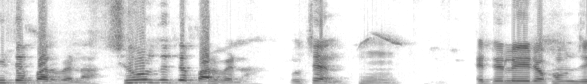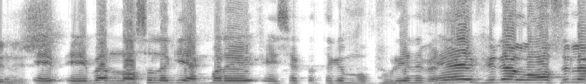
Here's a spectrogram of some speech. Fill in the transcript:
দিতে পারবে না শিওর দিতে পারবে না বুঝছেন? হুম। এটা হলো এরকম জিনিস। এবার লস হলে কি একবারে এই সেক্টর থেকে মুখ ঘুরিয়ে নেবেন এই ফিরে লস হলে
